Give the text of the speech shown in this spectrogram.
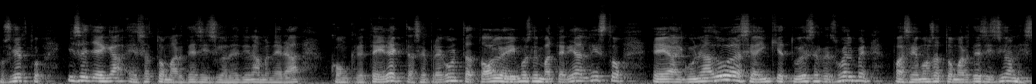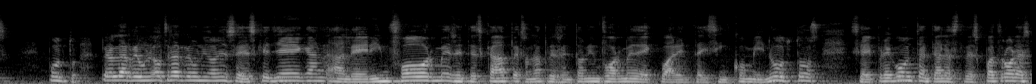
¿no es cierto? Y se llega es a tomar decisiones de una manera concreta y directa. Se pregunta, todos leímos el material, listo, eh, alguna duda, si hay inquietudes se resuelven, pasemos a tomar decisiones. Punto. Pero las otras reuniones es que llegan a leer informes, entonces cada persona presenta un informe de 45 minutos. Si hay preguntas, entonces a las 3, 4 horas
